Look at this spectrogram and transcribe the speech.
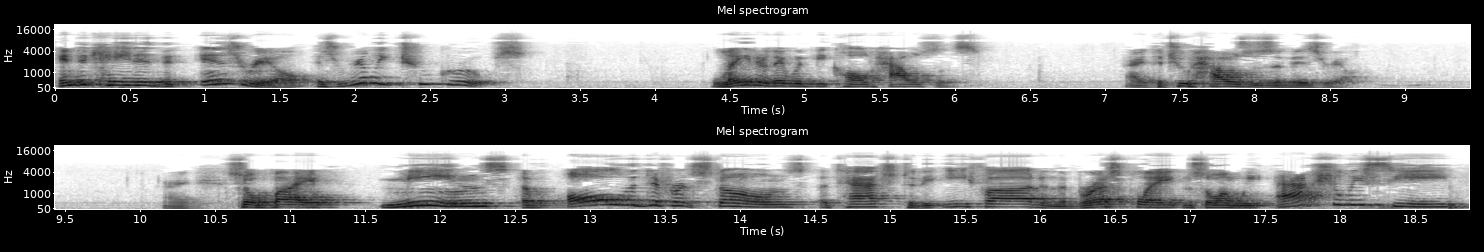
indicated that Israel is really two groups. Later they would be called houses. Right, the two houses of Israel. Right. So by means of all the different stones attached to the ephod and the breastplate and so on, we actually see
